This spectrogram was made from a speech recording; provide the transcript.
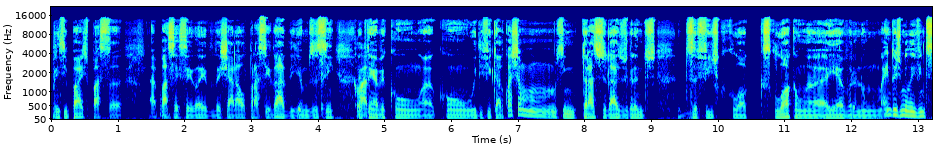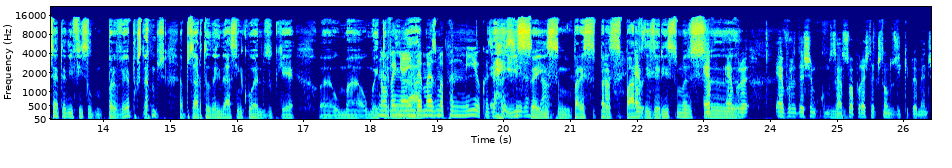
principais passa, ah, passa essa ideia de deixar algo para a cidade, digamos assim, claro. que tem a ver com, ah, com o edificado. Quais são, assim, traços gerais, os grandes desafios que, coloca, que se colocam a, a Évora? Num, em 2027 é difícil para ver, porque estamos, apesar de tudo, ainda há 5 anos, o que é uh, uma, uma eternidade. Não vem ainda mais uma pandemia ou coisa É parecida. isso, é isso. Parece, parece parvo é, dizer isso, mas. Évora, Évora, deixa-me começar hum. só por esta questão dos equipamentos.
